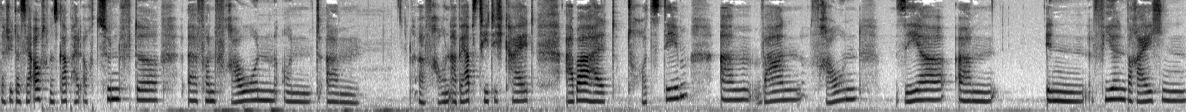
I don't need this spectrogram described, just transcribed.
da steht das ja auch drin. Es gab halt auch Zünfte äh, von Frauen und ähm, äh, Frauenerwerbstätigkeit, aber halt trotzdem ähm, waren Frauen sehr ähm, in vielen Bereichen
